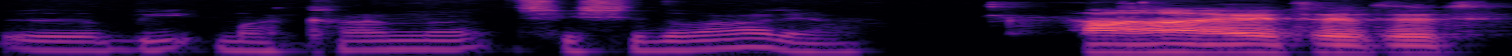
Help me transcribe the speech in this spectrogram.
bir makarna çeşidi var ya. Ha evet evet evet.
